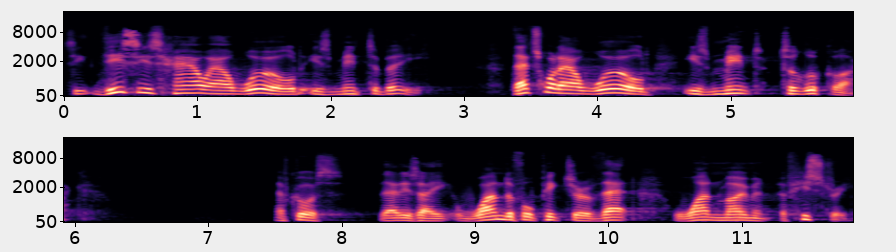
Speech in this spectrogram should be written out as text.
See, this is how our world is meant to be. That's what our world is meant to look like. Of course, that is a wonderful picture of that one moment of history.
